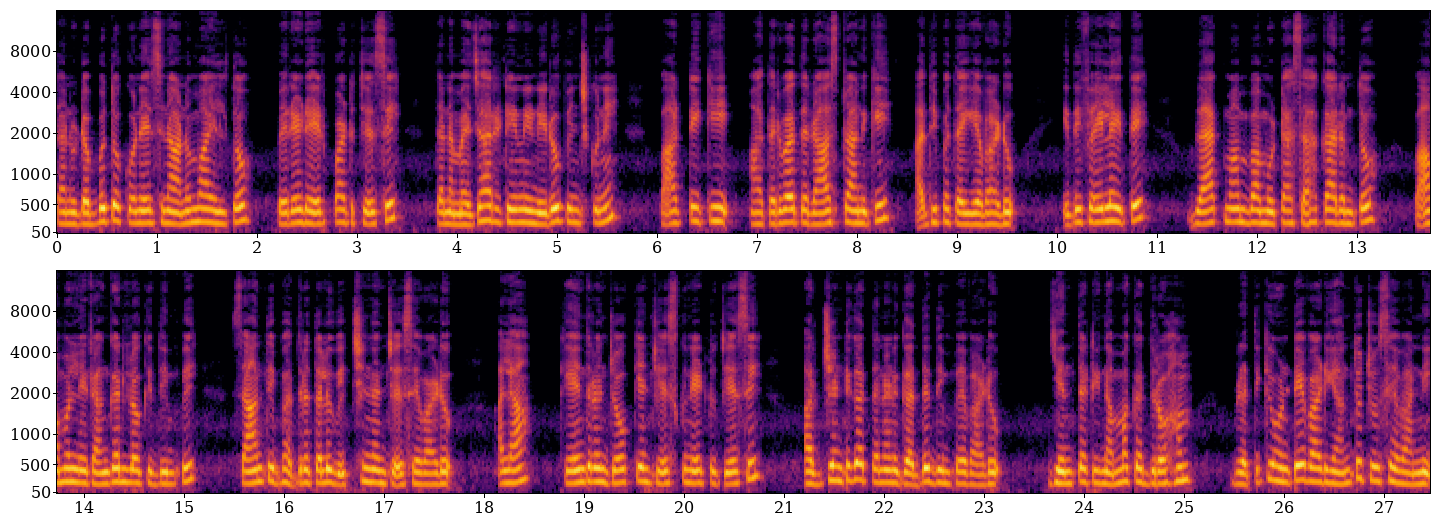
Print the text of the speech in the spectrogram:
తను డబ్బుతో కొనేసిన అనుమాయిలతో పెరేడ్ ఏర్పాటు చేసి తన మెజారిటీని నిరూపించుకుని పార్టీకి ఆ తర్వాత రాష్ట్రానికి అధిపతి అయ్యేవాడు ఇది ఫెయిల్ అయితే బ్లాక్ మాంబా ముఠా సహకారంతో పాముల్ని రంగంలోకి దింపి శాంతి భద్రతలు విచ్ఛిన్నం చేసేవాడు. అలా కేంద్రం జోక్యం చేసుకునేట్టు చేసి అర్జెంటుగా తనని గద్దె దింపేవాడు. ఎంతటి నమ్మక ద్రోహం! బ్రతికి ఉంటే వాడి అంతు చూసేవాణ్ణి.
